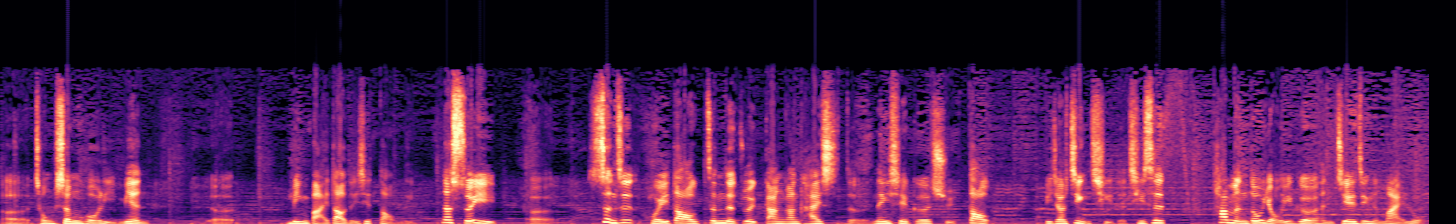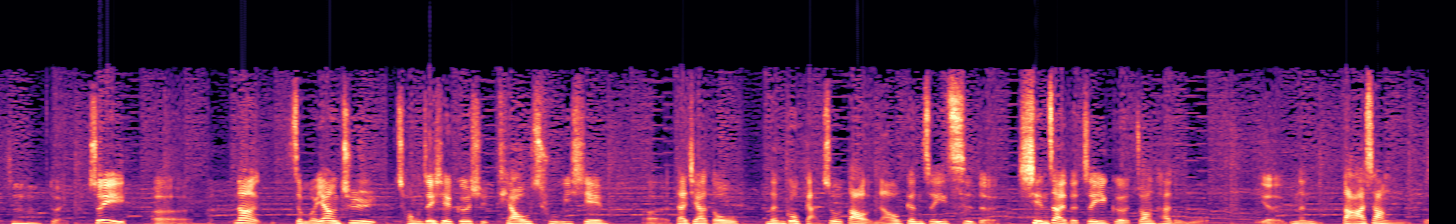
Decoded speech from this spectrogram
呃，从生活里面呃明白到的一些道理。那所以呃，甚至回到真的最刚刚开始的那些歌曲，到比较近期的，其实他们都有一个很接近的脉络。嗯对，所以呃，那怎么样去从这些歌曲挑出一些呃大家都能够感受到，然后跟这一次的现在的这一个状态的我，也能搭上的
